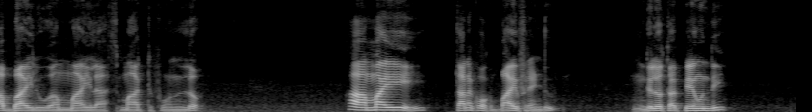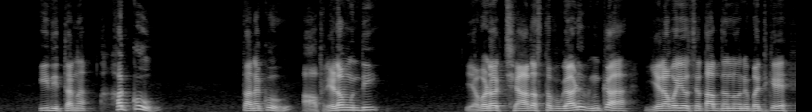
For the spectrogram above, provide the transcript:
అబ్బాయిలు అమ్మాయిల స్మార్ట్ ఫోన్లో ఆ అమ్మాయి తనకు ఒక బాయ్ ఫ్రెండ్. ఇందులో తప్పే ఉంది. ఇది తన హక్కు. తనకు ఆ ఫ్రీడమ్ ఉంది. ఎవడో ఛేదస్తపుగాడు ఇంకా ఇరవయో శతాబ్దంలోనే బతికే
